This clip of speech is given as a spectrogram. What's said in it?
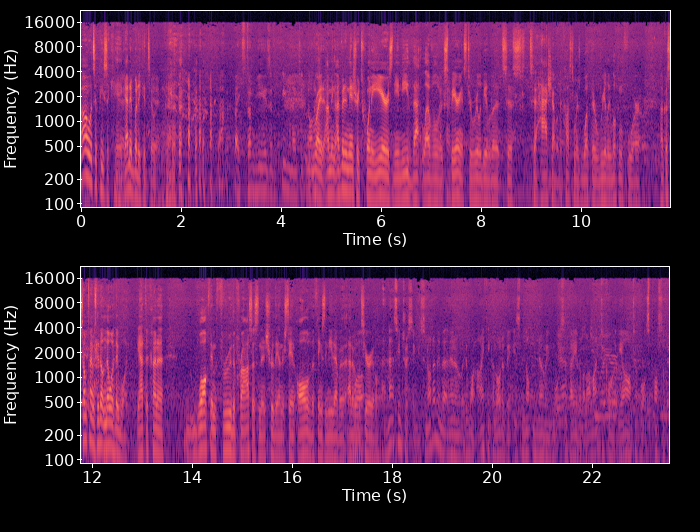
Oh, it's a piece of cake. Yeah. Anybody could do Yeah. it. Based on years of accumulated knowledge. Right. I mean, I've been in the industry 20 years, and you need that level of experience to really be able to, to, to hash out with the customers what they're really looking for. Because sometimes they don't know what they want. You have to kind of walk them through the process and ensure they understand all of the things they need out of, a- out of a Well, material. And that's interesting. It's not only that they know what they want. I think a lot of it is not knowing what's available. I like to call it the art of what's possible.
